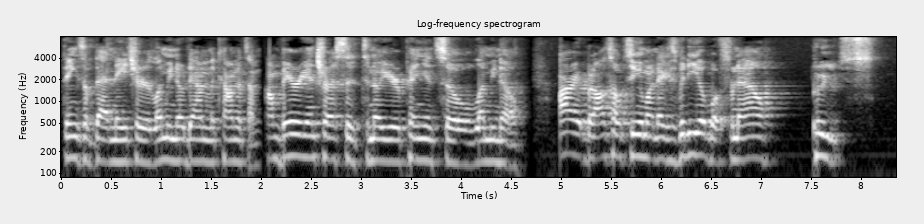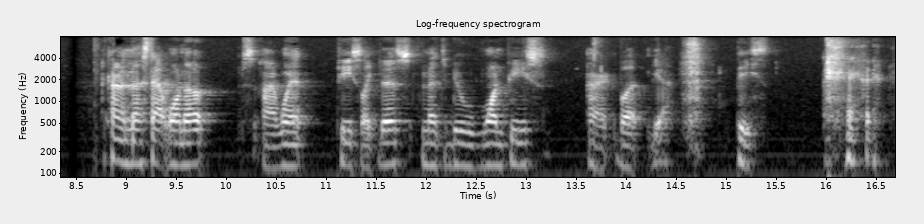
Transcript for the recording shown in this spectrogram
things of that nature. Let me know down in the comments. I'm, I'm very interested to know your opinion, so let me know. Alright, but I'll talk to you in my next video, but for now, peace. I kind of messed that one up. So I went piece like this. I meant to do one piece. Alright, but yeah, peace.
